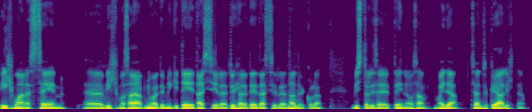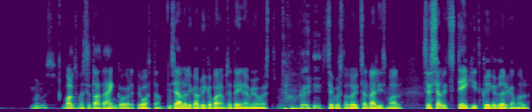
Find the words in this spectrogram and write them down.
vihmane stseen mm., vihma sajab niimoodi mingi teetassile, tühjale teetassile ja taldrikule mm. -hmm. vist oli see teine osa, ma ei tea, see on siuke hea lihtne. mõnus. ma alguses mõtlesin, et tahta Hangoverite kohta, seal oli ka kõige parem see teine minu meelest. see, kus nad olid seal välismaal, sest seal olid steigid kõige kõrgemal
